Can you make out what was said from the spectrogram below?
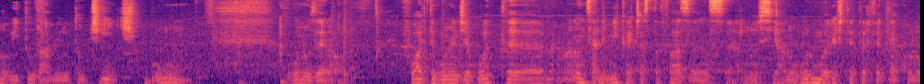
lovitura minutul 5. Bum. 1-0. Foarte bun început, nu anunțat nimic această fază, însă Luciano urmărește perfect acolo,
